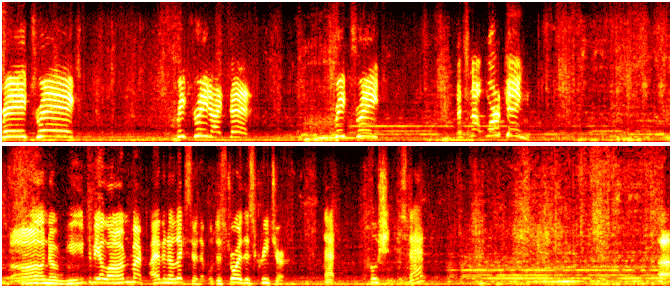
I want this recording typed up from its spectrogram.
retreat! Retreat, I said! Retreat! That's not working! Oh, no need to be alarmed. My, I have an elixir that will destroy this creature. That potion, is that? Uh,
